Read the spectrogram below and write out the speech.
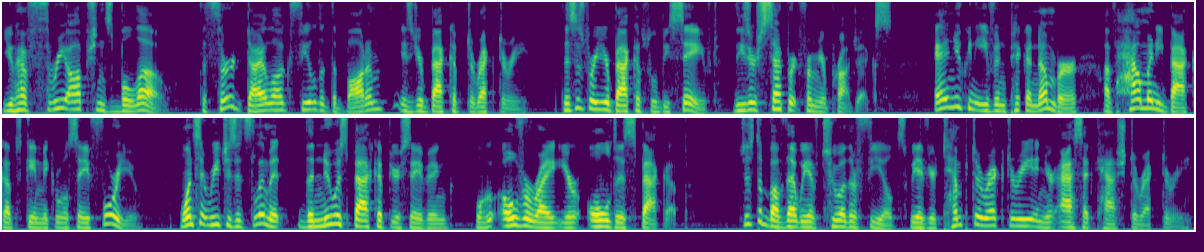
you have three options below. The third dialog field at the bottom is your backup directory. This is where your backups will be saved. These are separate from your projects. And you can even pick a number of how many backups GameMaker will save for you. Once it reaches its limit, the newest backup you're saving will overwrite your oldest backup. Just above that, we have two other fields. We have your temp directory and your asset cache directory.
